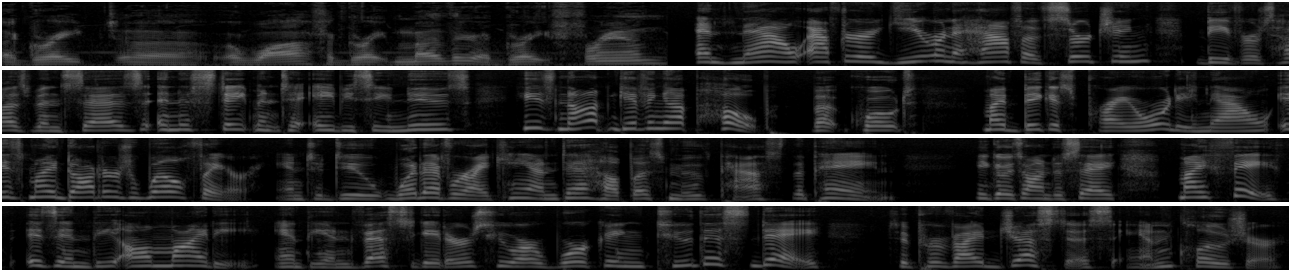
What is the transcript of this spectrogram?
a great uh, a wife, a great mother, a great friend. And now, after a year and a half of searching, Bevers' husband says in a statement to ABC News he's not giving up hope, but quote my biggest priority now is my daughter's welfare and to do whatever I can to help us move past the pain. He goes on to say, My faith is in the Almighty and the investigators who are working to this day to provide justice and closure.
